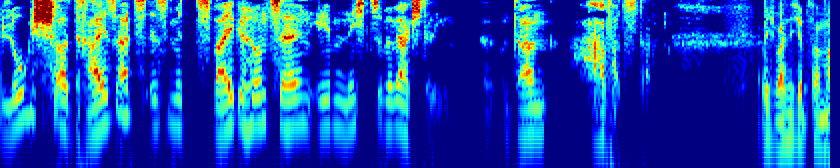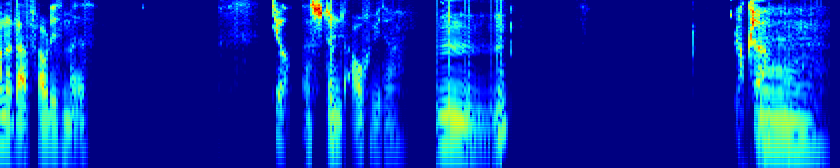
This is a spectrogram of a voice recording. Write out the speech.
logischer Dreisatz ist mit zwei Gehirnzellen eben nicht zu bewerkstelligen. Und dann hapert's dann. Aber ich weiß nicht, ob es ein Mann oder eine Frau diesmal ist. Jo. Das stimmt auch wieder. Hm. Na klar. Äh,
